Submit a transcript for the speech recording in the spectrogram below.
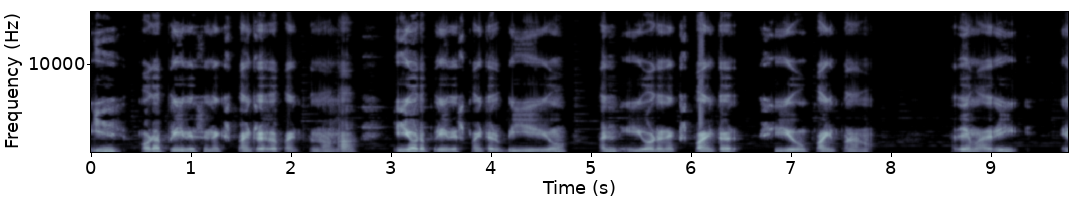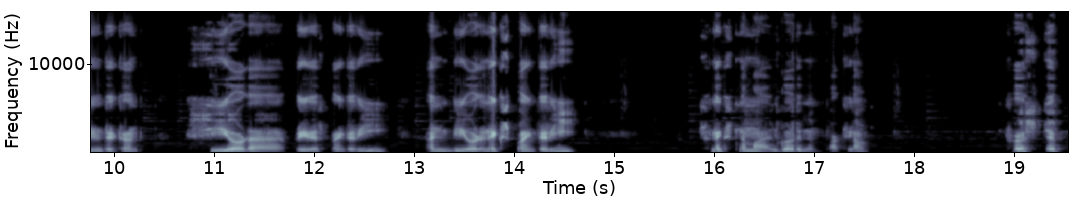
இயோட ப்ரீவியஸ் நெக்ஸ்ட் பாயிண்டர் எதை பாயிண்ட் பண்ணோம்னா இயோட ப்ரீவியஸ் பாயிண்டர் பியையும் அண்ட் இயோட நெக்ஸ்ட் பாயிண்டர் சியும் பாயிண்ட் பண்ணணும். அதே மாதிரி இன் ரிட்டர்ன் சியோட ப்ரீவியஸ் பாயிண்டர் இ அண்ட் பியோட next pointer E so next நம்ம அல்கோரிதம் பார்க்கலாம். First step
